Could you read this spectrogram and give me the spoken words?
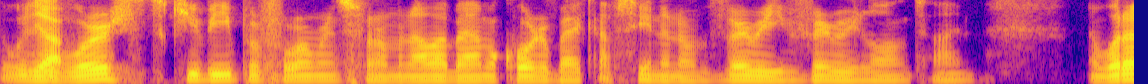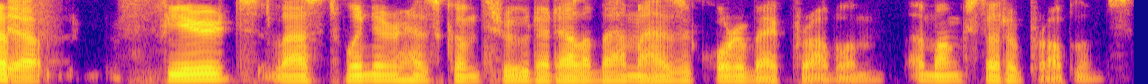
It was yeah. the worst QB performance from an Alabama quarterback I've seen in a very, very long time. And what I've yeah. feared last winter has come through that Alabama has a quarterback problem, amongst other problems.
